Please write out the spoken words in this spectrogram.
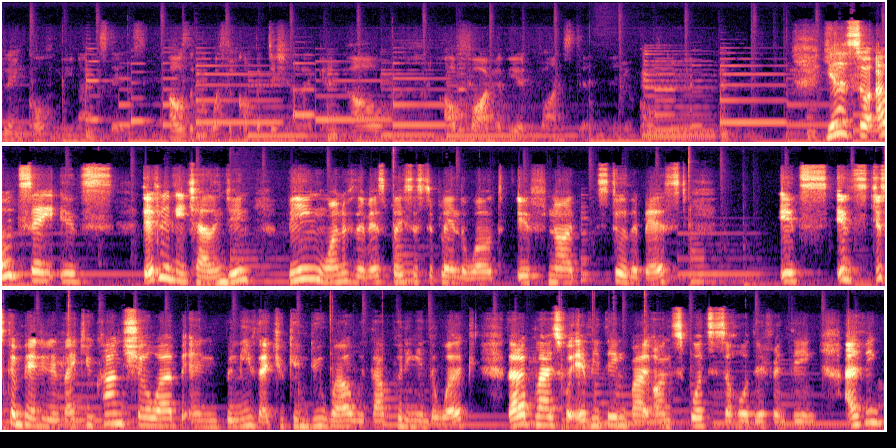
playing golf in the united states? How's the what's the competition like and how how far have you advanced in, in your golf career? Yeah so i would say it's definitely challenging. Being one of the best places to play in the world if not still the best it's it's just competitive. Like you can't show up and believe that you can do well without putting in the work. That applies for everything but on sports it's a whole different thing. I think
